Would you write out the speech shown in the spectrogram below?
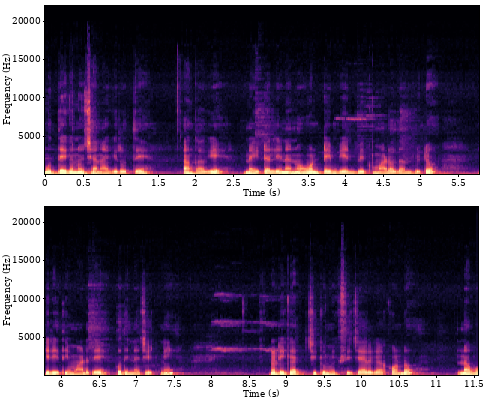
ಮುದ್ದೆಗೂ ಚೆನ್ನಾಗಿರುತ್ತೆ. ಹಂಗಾಗಿ ನೈಟಲ್ಲಿ ನಾನು ಒನ್ ಟೈಮ್ಗೆ ಏನು ಬೇಕು ಮಾಡೋದು ಅಂದ್ಬಿಟ್ಟು ಈ ರೀತಿ ಮಾಡಿದೆ ಪುದೀನ ಚಟ್ನಿ. ನೋಡಿ ಈಗ ಚಿಕ್ಕ ಮಿಕ್ಸಿ ಜಾರಿಗೆ ಹಾಕ್ಕೊಂಡು ನಾವು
